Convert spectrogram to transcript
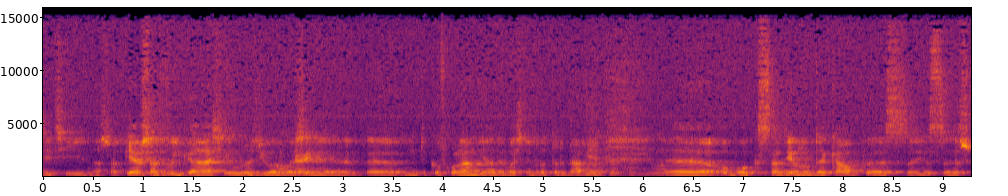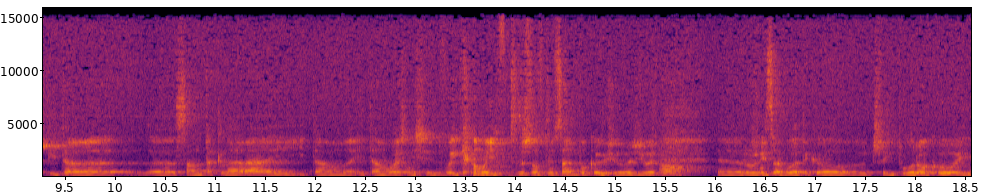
dzieci, nasza pierwsza dwójka się urodziła Okej. właśnie w, nie tylko w Holandii, ale właśnie w Rotterdamie. No. Obok stadionu De Kaup jest, jest szpital Santa Clara i, i, tam, i tam właśnie się dwójka moich, zresztą w tym samym pokoju się urodziły. O, Różnica była tylko 3,5 roku i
